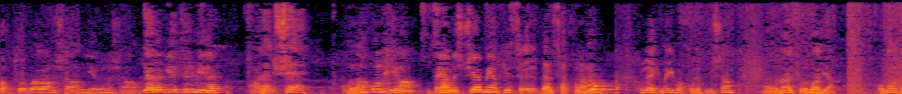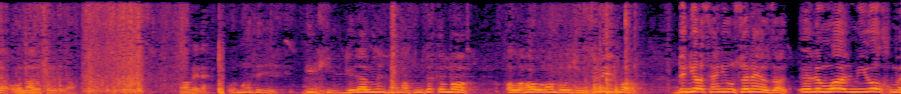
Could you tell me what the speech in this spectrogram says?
Bak torbalamışam, yığmışam. Gelip getirmiyorlar. Fare düşer. Ondan korkuyorum. Ben yanlış bir şey yapmıyorum ki ben saklanıyorum. Kuru ekmeği bak kurutmuşam. Bunları torbalıyorum. Ondan sonra onları koyuyorum. Ha böyle. Olmadı. İlk görevimiz namazımızı kılmak. Allah'a olan borcumuzu vermek. Dünya seni olsa ne yazar? Ölüm var mı yok mu?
